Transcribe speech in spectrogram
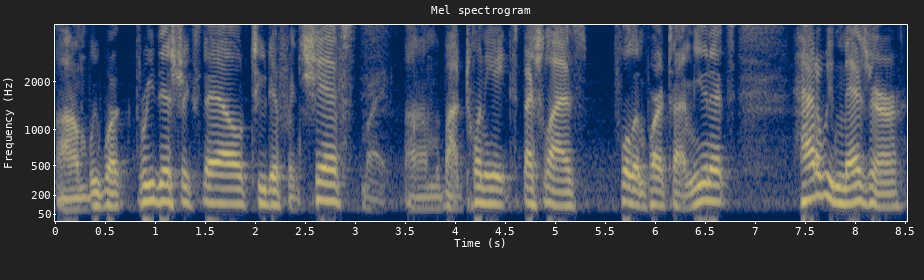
Um, we work three districts now, two different shifts, Right. um, about 28 specialized full and part time units. How do we measure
